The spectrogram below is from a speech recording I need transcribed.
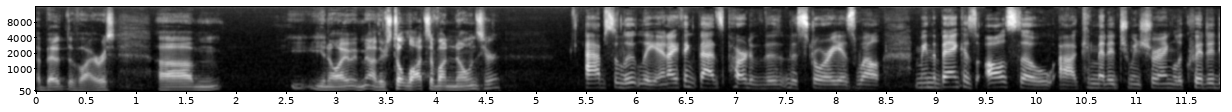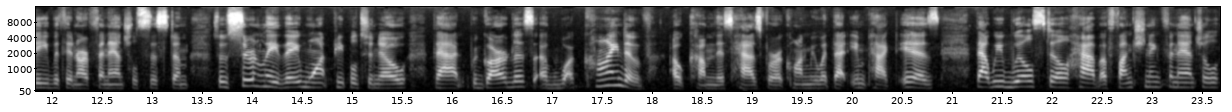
about the virus. Um, you know, are there still lots of unknowns here? Absolutely, and I think that's part of the, the story as well. I mean, the bank is also uh, committed to ensuring liquidity within our financial system. So certainly they want people to know that regardless of what kind of outcome this has for our economy, what that impact is, that we will still have a functioning financial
